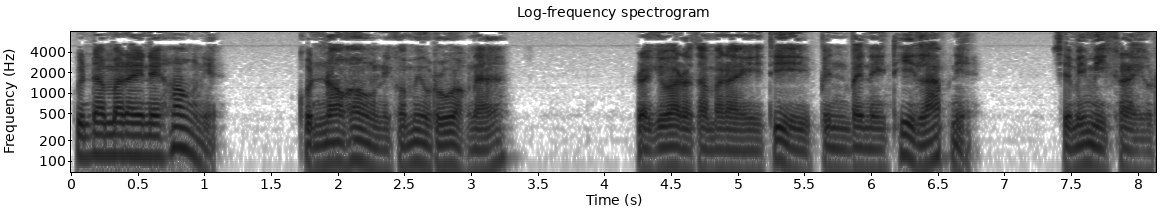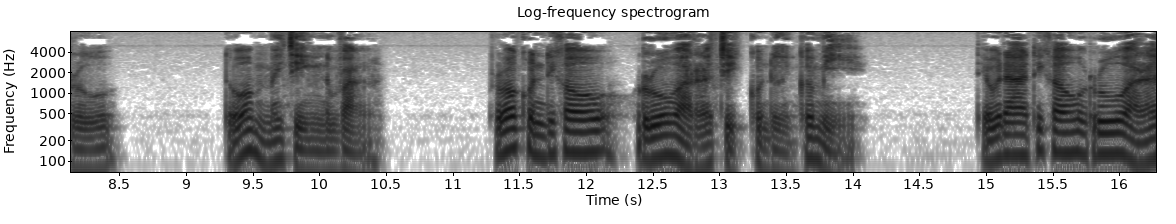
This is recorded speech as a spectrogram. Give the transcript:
คุณทำอะไรในห้องเนี่ย คนนอกห้องเนี่ยเขาไม่รู้หรอกนะเราคิดว่าเราทำอะไรที่เป็นไปในที่ลับเนี่ย จะไม่มีใครรู้แต่ว่ามันไม่จริงนะฟัง เพราะว่าคนที่เขารู้วาระจิตคนอื่นก็มี เทวดาที่เขารู้วาระ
